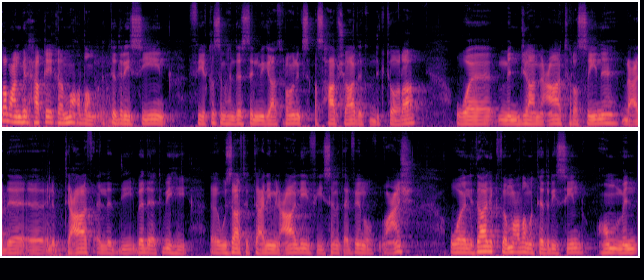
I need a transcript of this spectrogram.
طبعا بالحقيقة معظم التدريسيين في قسم هندسة الميجاترونكس أصحاب شهادة الدكتوراه ومن جامعات رصينة بعد آه، الابتعاث الذي بدأت به آه، وزارة التعليم العالي في سنة 2012 ولذلك فمعظم التدريسين هم من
